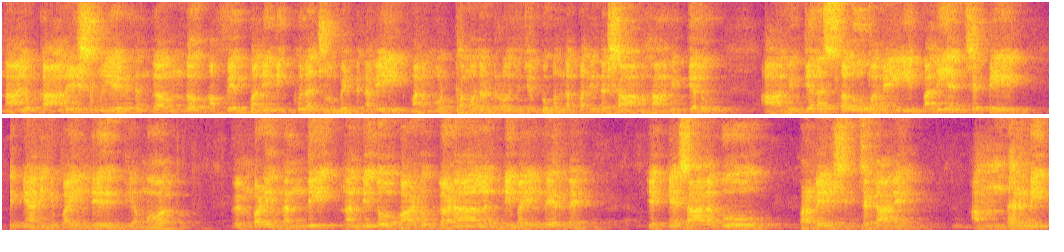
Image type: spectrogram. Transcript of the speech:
నా యొక్క ఆవేశం ఏ విధంగా ఉందో అవే పది దిక్కుల చూపెట్టినవి. మనం మొట్టమొదటి రోజు చెప్పుకున్న పది దశా విద్యలు ఆ విద్యల స్వరూపమే ఈ పది అని చెప్పి యజ్ఞానికి బయలుదేరింది అమ్మవారు. వెంబడి నంది నందితో పాటు గణాలన్నీ బయలుదేరినాయి యజ్ఞశాలకు ప్రవేశించగానే అందరినీ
